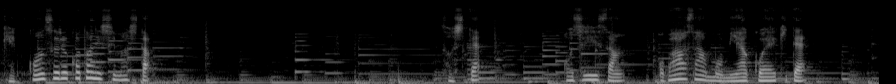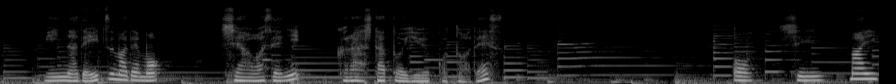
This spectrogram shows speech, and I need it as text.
結婚することにしました。そしておじいさんおばあさんも都へ来てみんなでいつまでも幸せに暮らしたということです。おしまい。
